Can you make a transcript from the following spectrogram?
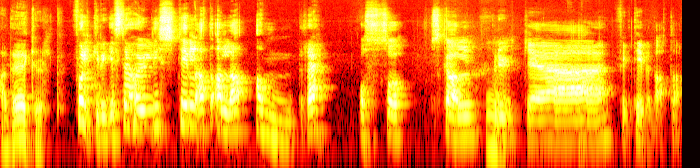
Ja, det er kult. Folkeregisteret har jo lyst til at alle andre også skal Mm. bruke eh, fiktive data.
